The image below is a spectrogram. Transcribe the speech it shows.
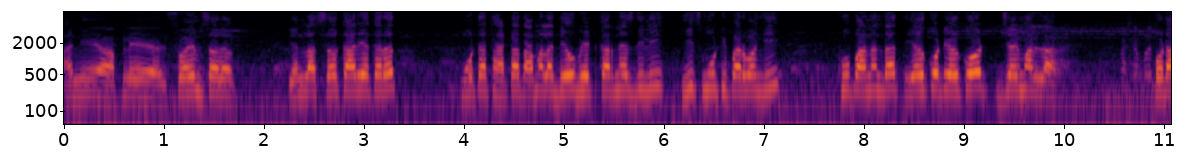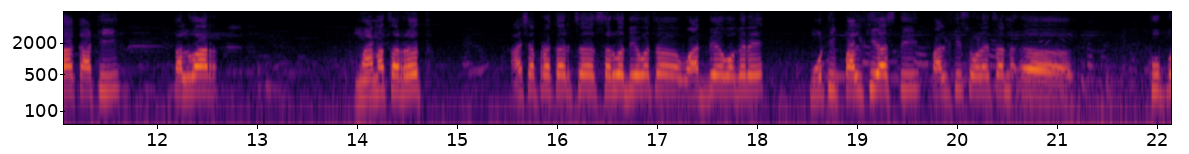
आणि आपले स्वयंसेवक यांना सहकार्य करत मोठ्या थाटात आम्हाला देव भेट करण्यास दिली. हीच मोठी परवानगी. खूप आनंदात. येळकोट येळकोट. जय मल्हार. घोडा काठी तलवार मानाचा रथ अशा प्रकारचं सर्व देवाचं वाद्य वगैरे मोठी पालखी असती. पालखी सोहळ्याचा न- खूप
